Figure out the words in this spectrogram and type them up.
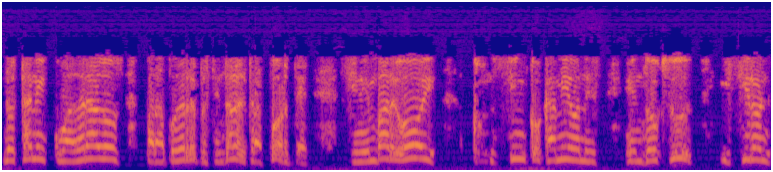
No están encuadrados para poder representar al transporte. Sin embargo, hoy, con cinco camiones en Dock Sud, hicieron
